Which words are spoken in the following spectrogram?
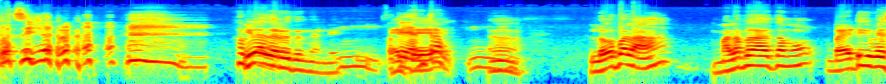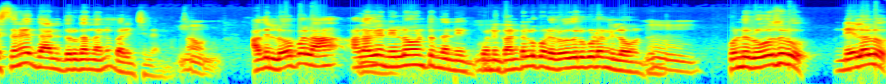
ప్రొసీజర్. ఇలా జరుగుతుందండి. లోపల మల పదార్థము బయటికి వేస్తేనే దాని దుర్గంధాన్ని భరించలేము. అవును. అది లోపల అలాగే నిల్వ ఉంటుందండి. కొన్ని గంటలు కొన్ని రోజులు కూడా నిల్వ ఉంటుంది. కొన్ని రోజులు నెలలు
